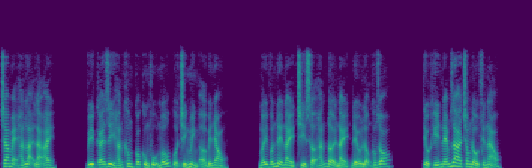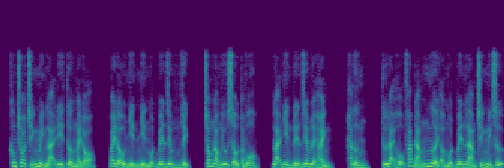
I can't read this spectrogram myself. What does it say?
cha mẹ hắn lại là ai? Vì cái gì hắn không có cùng phụ mẫu của chính mình ở bên nhau? Mấy vấn đề này chỉ sợ hắn đời này đều lộng không rõ. Tiểu khí ném ra trong đầu phiến não, không cho chính mình lại đi tưởng này đó, quay đầu nhìn nhìn một bên Diêm Dịch, trong lòng ưu sầu toàn vô, lại nhìn đến Diêm Lệ Hành, Hắc Ưng, tứ đại hộ pháp đám người ở một bên làm chính mình sự,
